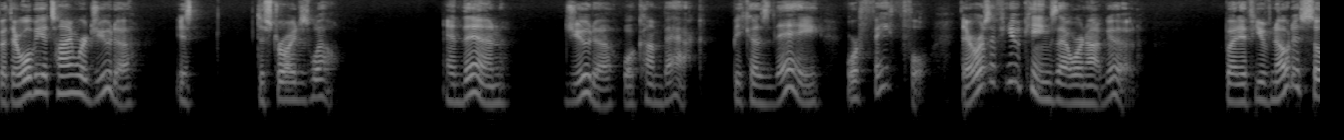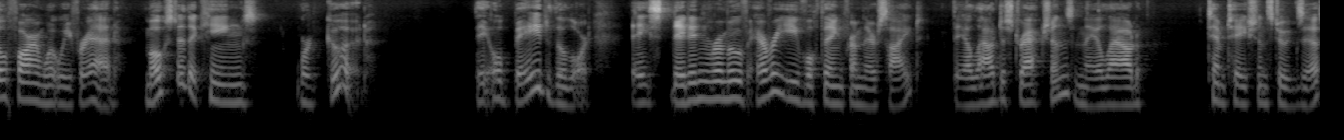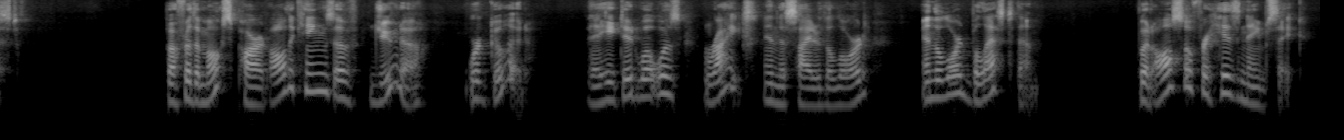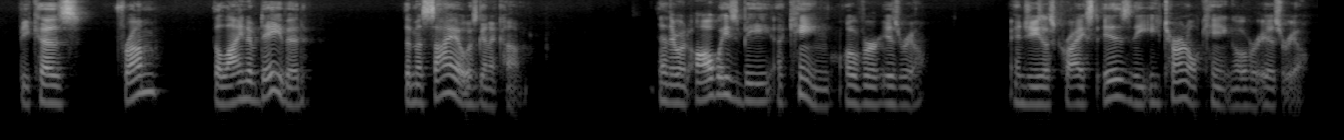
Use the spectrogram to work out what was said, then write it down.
But there will be a time where Judah is destroyed as well. And then Judah will come back because they were faithful. There was a few kings that were not good. But if you've noticed so far in what we've read, most of the kings were good. They obeyed the Lord. They, they didn't remove every evil thing from their sight. They allowed distractions and they allowed temptations to exist. But for the most part, all the kings of Judah were good. They did what was right in the sight of the Lord, and the Lord blessed them. But also for his namesake, because from the line of David, the Messiah was going to come. And there would always be a king over Israel. And Jesus Christ is the eternal king over Israel.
